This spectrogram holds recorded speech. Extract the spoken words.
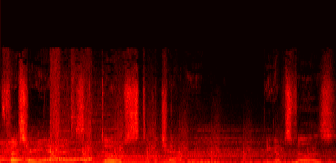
Professor Yaz and Dose, to the chat room. Big ups, fellas.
